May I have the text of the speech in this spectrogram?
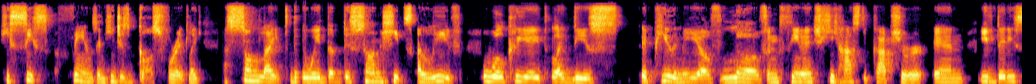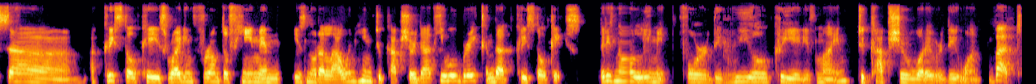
He sees things and he just goes for it. Like a sunlight, the way that the sun hits a leaf, will create like this epitome of love and thing he has to capture and if there is a, a, crystal case right in front of him and is not allowing him to capture that he will break that crystal case there is no limit for the real creative mind to capture whatever they want but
